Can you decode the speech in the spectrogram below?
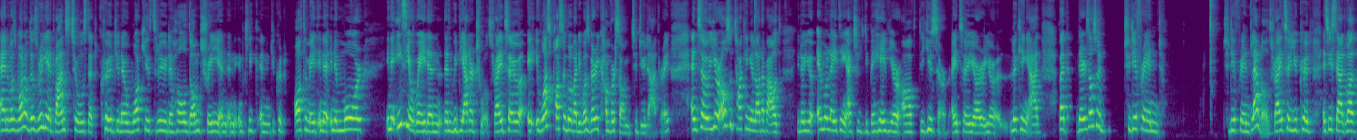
and was one of those really advanced tools that could, you know, walk you through the whole DOM tree and, and, and click and you could automate in a, in a more in an easier way than than with the other tools right? So it, it, was possible but it was very cumbersome to do that right? And so you're also talking a lot about you know you're emulating actually the behavior of the user right? So you're you're looking at but there is also two different two different levels right? So you could as you said well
